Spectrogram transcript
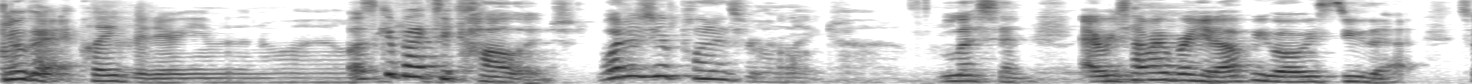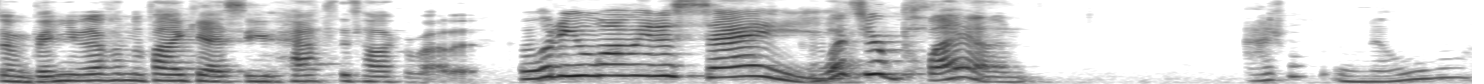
I Okay. haven't played video games in a while. Let's get back to college. What is your plans for Oh my college? god. Listen, every time I bring it up, you always do that. So I'm bringing it up on the podcast, so you have to talk about it. What do you want me to say? What's your plan? I don't know.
